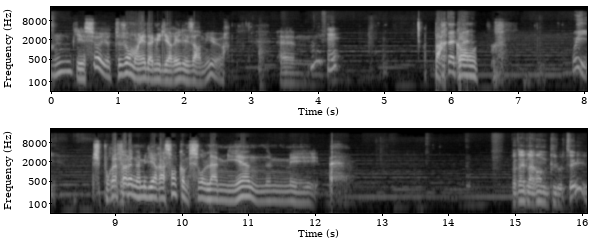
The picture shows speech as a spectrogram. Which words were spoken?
Hmm, bien sûr, il y a toujours moyen d'améliorer les armures. Euh, En effet. par Peut-être, contre, Oui. je pourrais faire une amélioration comme sur la mienne, mais Peut-être la rendre cloutée?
